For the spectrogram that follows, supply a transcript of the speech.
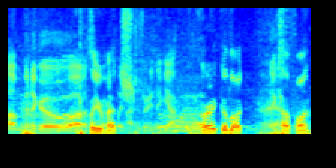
I'm gonna go uh, Play your if I can match? matches or anything. Yeah. All right, good luck. Thanks. Have fun.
